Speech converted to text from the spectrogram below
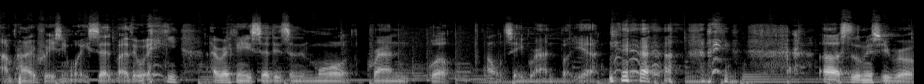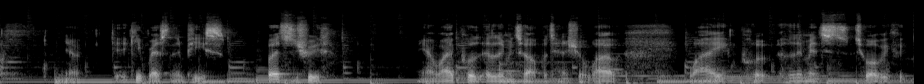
I'm paraphrasing what he said, by the way. I reckon he said it's in a more grand, well, I won't say grand, but yeah. uh, still miss you, bro. You know, keep resting in peace. But it's the truth. You know, why put a limit to our potential? Why, why put limits to what we could,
